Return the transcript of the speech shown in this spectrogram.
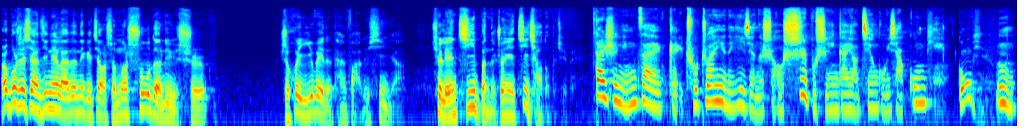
而不是像今天来的那个叫什么书的律师，只会一味的谈法律信仰。却连基本的专业技巧都不具备。但是您在给出专业的意见的时候，是不是应该要兼顾一下公平？公平？嗯。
